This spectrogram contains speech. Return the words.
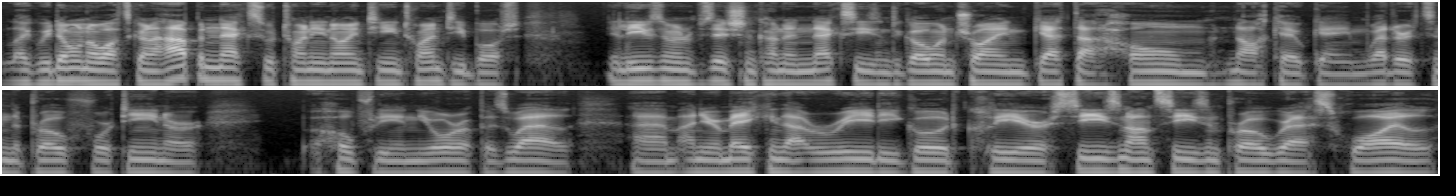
like we don't know what's going to happen next with 2019-20, but it leaves them in a position kind of next season to go and try and get that home knockout game, whether it's in the Pro 14 or hopefully in Europe as well. Um, and you're making that really good, clear season on season progress while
